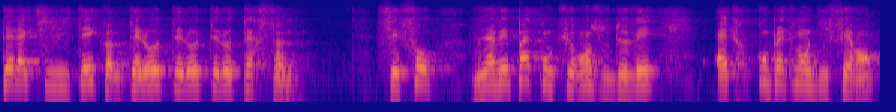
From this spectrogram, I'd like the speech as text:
telle activité comme telle autre, telle autre, telle autre personne. C'est faux. Vous n'avez pas de concurrence, vous devez être complètement différent.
